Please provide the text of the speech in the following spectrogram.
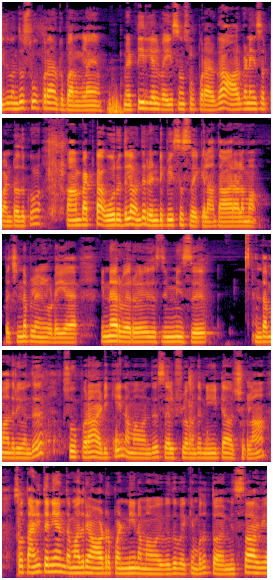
இது வந்து சூப்பராக இருக்குது பாருங்களேன். மெட்டீரியல் வைஸும் சூப்பராக இருக்குது ஆர்கனைசர் பண்ணுறதுக்கும் காம்பேக்டாக ஒரு இதில் வந்து ரெண்டு பீசஸ் வைக்கலாம் தாராளமாக இப்போ சின்ன பிள்ளைங்களுடைய இன்னர்வேரு ஜிம்மிஸு இந்த மாதிரி வந்து சூப்பராக அடுக்கி நம்ம வந்து செல்ஃபில் வந்து நீட்டாக வச்சுக்கலாம். ஸோ தனித்தனியாக இந்த மாதிரி ஆர்டர் பண்ணி நம்ம இது வைக்கும்போது மிஸ் ஆகவே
